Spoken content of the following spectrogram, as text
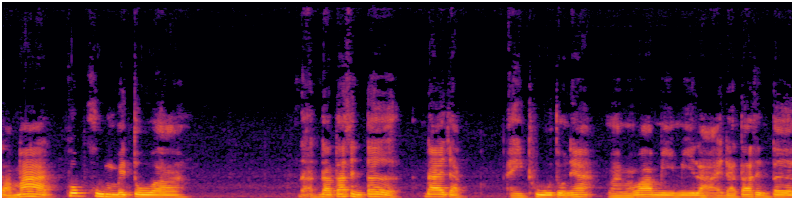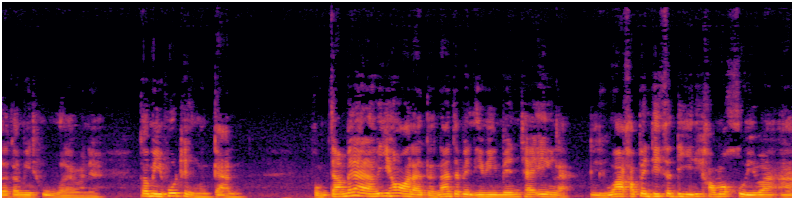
สามารถควบคุมไปตัว Data Center ได้จากไอ้ทูตัวเนี้ย หมายมาว่ามีมีหลาย Data Center แล้วก็มีทูอะไรมาเนี้ย ก็มีพูดถึงเหมือนกัน ผมจำไม่ได้แล้วยี่ห้ออะไร แต่น่าจะเป็น implement ใช้เองแหละ หรือว่าเขาเป็นทฤษฎีที่เขามาคุยว่า อ่า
